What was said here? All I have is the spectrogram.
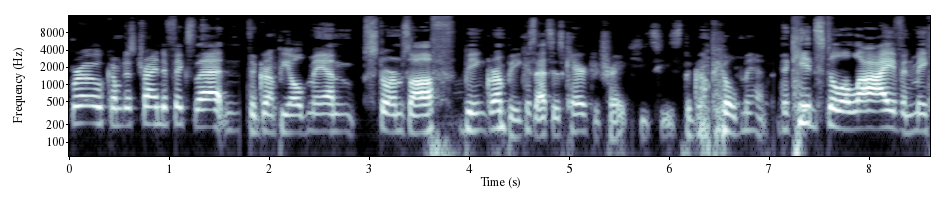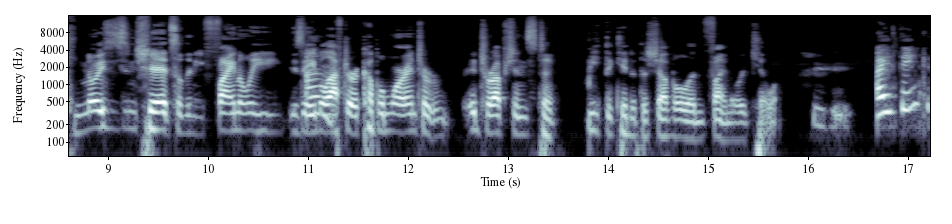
broke. I'm just trying to fix that." And the grumpy old man storms off, being grumpy because that's his character trait. He's he's the grumpy old man. The kid's still alive and making noises and shit. So then he finally is able, Oh. after a couple more inter- interruptions, to beat the kid with the shovel and finally kill him. Mhm. I think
